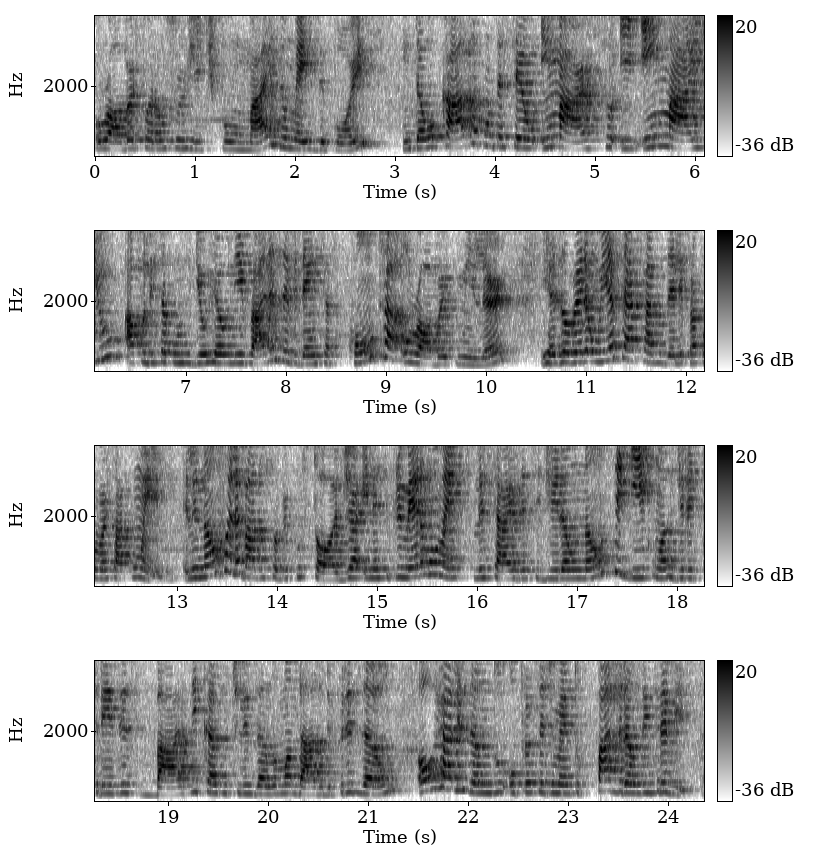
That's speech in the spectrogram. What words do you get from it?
o Robert foram surgir tipo mais de um mês depois. Então o caso aconteceu em março e em maio a polícia conseguiu reunir várias evidências contra o Robert Miller e resolveram ir até a casa dele para conversar com ele. Ele não foi levado sob custódia e nesse primeiro momento os policiais decidiram não seguir com as diretrizes básicas utilizando o mandado de prisão ou realizando o procedimento padrão de entrevista.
